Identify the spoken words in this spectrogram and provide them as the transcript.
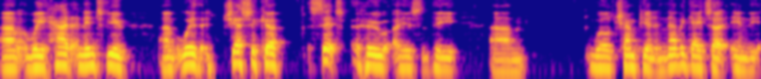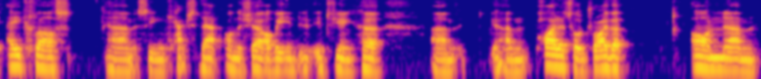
um, we had an interview um, with Jessica Sitt, who is the um, world champion and navigator in the A class. Um, so you can catch that on the show. I'll be in- interviewing her pilot or driver on um,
